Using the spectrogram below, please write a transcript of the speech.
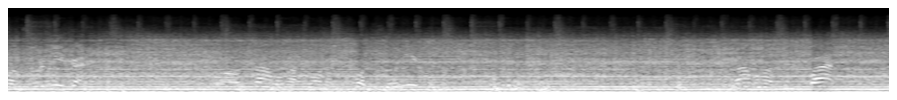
Вот Сурника. Там у нас вон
